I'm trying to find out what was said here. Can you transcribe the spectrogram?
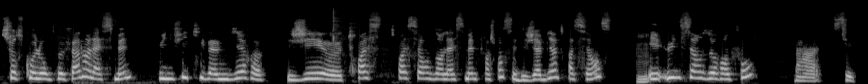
sur ce que l'on peut faire dans la semaine. Une fille qui va me dire euh, j'ai euh, trois trois séances dans la semaine, franchement c'est déjà bien trois séances, Mm. et une séance de renfort, ben c'est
